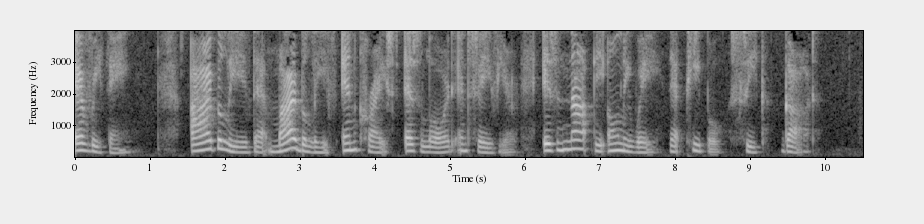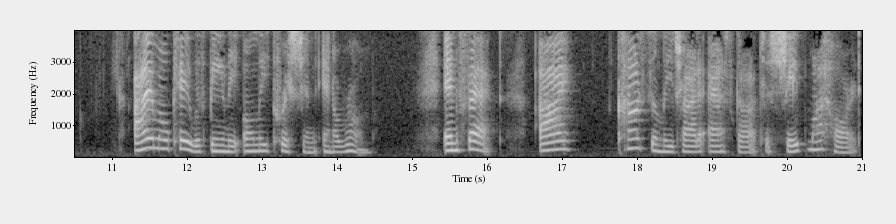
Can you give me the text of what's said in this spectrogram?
everything, I believe that my belief in Christ as Lord and Savior is not the only way that people seek God. I am okay with being the only Christian in a room. In fact, I constantly try to ask God to shape my heart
